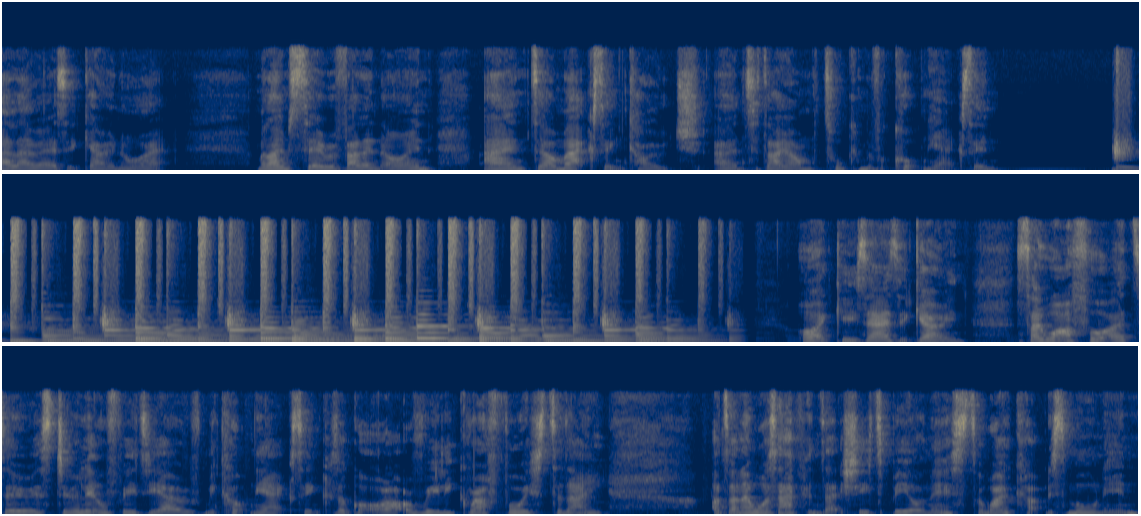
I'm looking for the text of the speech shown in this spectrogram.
Hello, how's it going? All right. My name's Sarah Valentine and uh, I'm an accent coach. And today I'm talking with a Cockney accent. Alright, geez, how's it going? So, what I thought I'd do is do a little video of my Cockney accent because I've got a really gruff voice today. I don't know what's happened actually, to be honest. I woke up this morning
